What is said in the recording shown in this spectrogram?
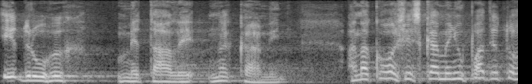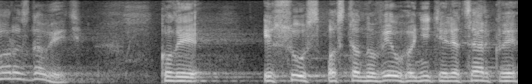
і других метали на камінь. А на когось із камінь упаде, того роздавить. Коли Ісус остановив гонітеля церкви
